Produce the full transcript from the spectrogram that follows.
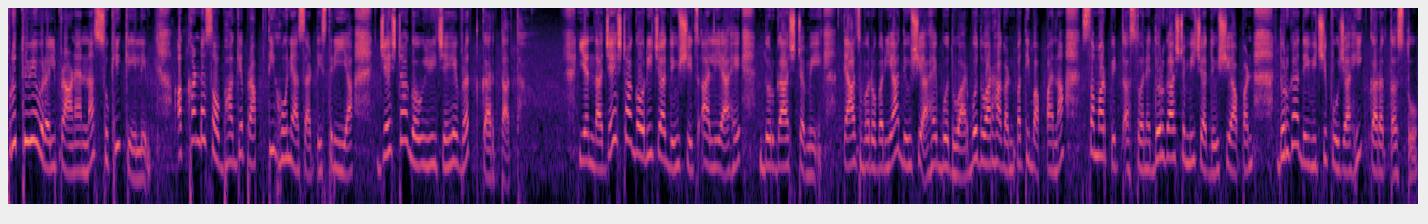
पृथ्वीवरील प्राण्यांना सुखी केले. अखंड सौभाग्य प्राप्ती होण्यासाठी स्त्रिया ज्येष्ठा गौरीचे हे व्रत करतात. यंदा ज्येष्ठ गौरीच्या दिवशीच आली आहे दुर्गाष्टमी. त्याचबरोबर या दिवशी आहे बुधवार. बुधवार हा गणपती बाप्पांना समर्पित असतो आणि दुर्गाष्टमीच्या दिवशी आपण दुर्गा देवीची पूजाही करत असतो.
